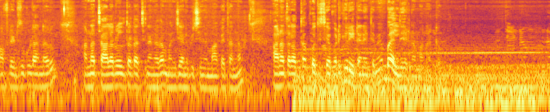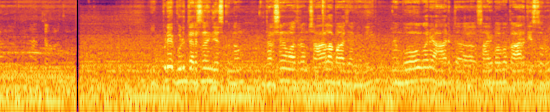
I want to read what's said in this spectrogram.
మా ఫ్రెండ్స్ కూడా అన్నారు. అన్న చాలా రోజులతో వచ్చినాం కదా మంచి అనిపించింది మాకైతే అన్నం. అన్న తర్వాత కొద్దిసేపటికి రిటర్న్ అయితే మేము బయలుదేరినాం అన్నట్టు. ఇప్పుడే గుడి దర్శనం చేసుకున్నాం. దర్శనం మాత్రం చాలా బాగా జరిగింది. పోగానే హారతి సాయిబాబాకు హారతి ఇస్తారు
